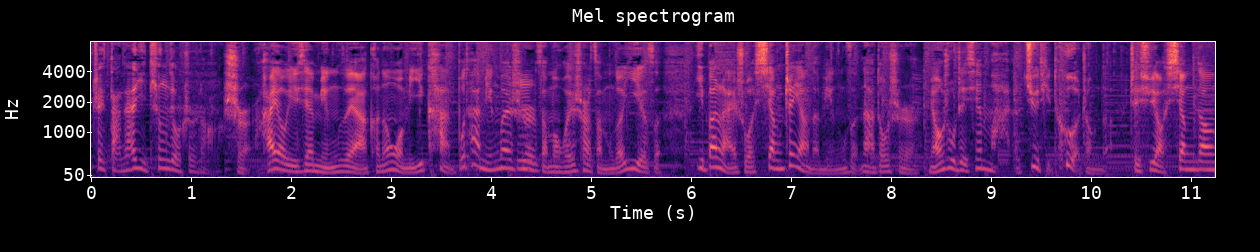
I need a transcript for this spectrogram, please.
这大家一听就知道了。是，还有一些名字呀，可能我们一看不太明白是怎么回事，怎么个意思。一般来说，像这样的名字，那都是描述这些马的具体特征的，这需要相当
